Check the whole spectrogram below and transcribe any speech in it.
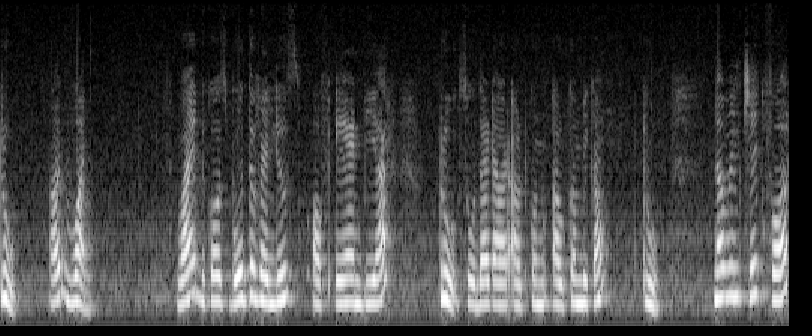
true or 1 why because both the values of a and b are true so that our outcome outcome become true now we'll check for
